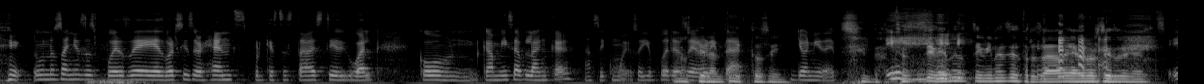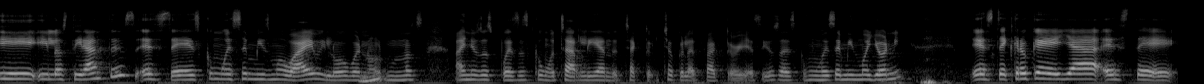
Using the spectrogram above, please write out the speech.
unos años después de Edward Scissorhands, porque este estaba vestido igual con camisa blanca, así como yo. O sea, yo podría ser ahorita Johnny Depp. y, si, vienes, si vienes disfrazada de Edward y, y los tirantes, este, es como ese mismo vibe. Y luego, bueno, unos años después es como Charlie and the Chocolate Factory, así. O sea, es como ese mismo Johnny. Este, creo que ella, este,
